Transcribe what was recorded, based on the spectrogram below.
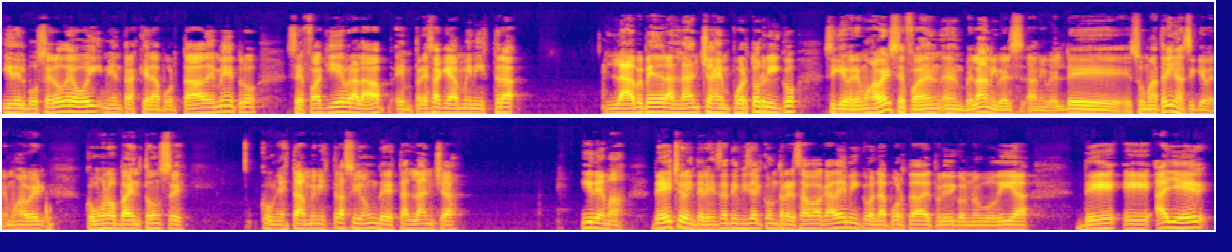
y del vocero de hoy, mientras que la portada de Metro se fue a quiebra la empresa que administra la APP de las lanchas en Puerto Rico. Así que veremos a ver, se fue en, A, nivel, a nivel de su matriz. Así que veremos a ver cómo nos va entonces con esta administración de estas lanchas y demás. De hecho, la inteligencia artificial contra el sábado académico es la portada del periódico El Nuevo Día de eh, ayer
